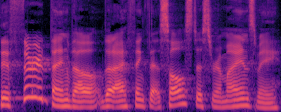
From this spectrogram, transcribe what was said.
The third thing, though, that I think that solstice reminds me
